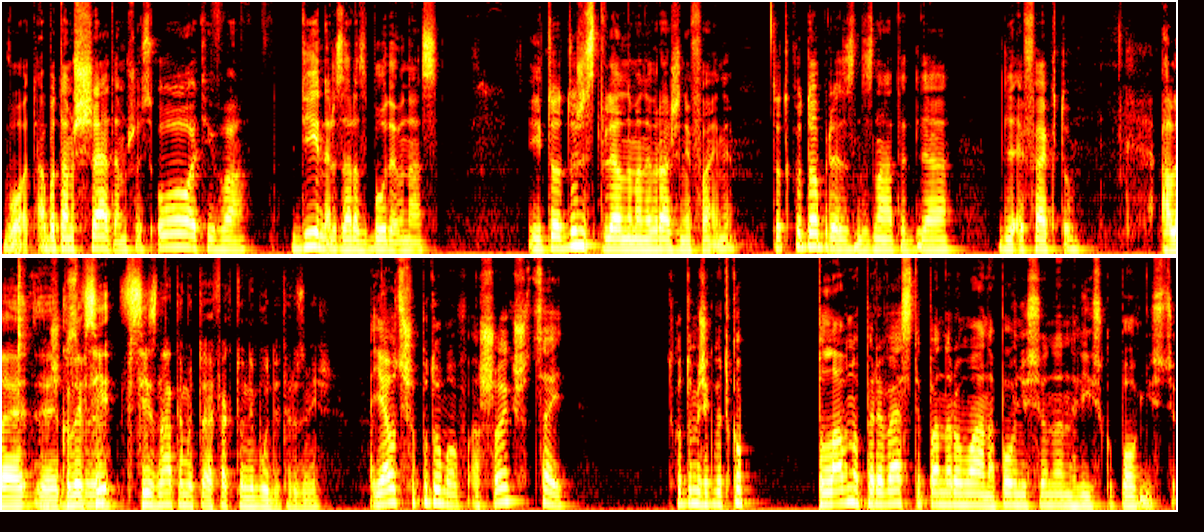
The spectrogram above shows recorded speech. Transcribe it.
Вот. Або там ще там щось. О, тіва. Дінер зараз буде в нас. І то дуже спляло на мене враження файне. То тако добре знати для, для ефекту. Але е, Щось коли таке. всі, всі знатимуть, то ефекту не буде, ти розумієш? А я от що подумав, а що якщо цей? Тако думаєш, якби тако плавно перевести пана Романа повністю на англійську, повністю.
